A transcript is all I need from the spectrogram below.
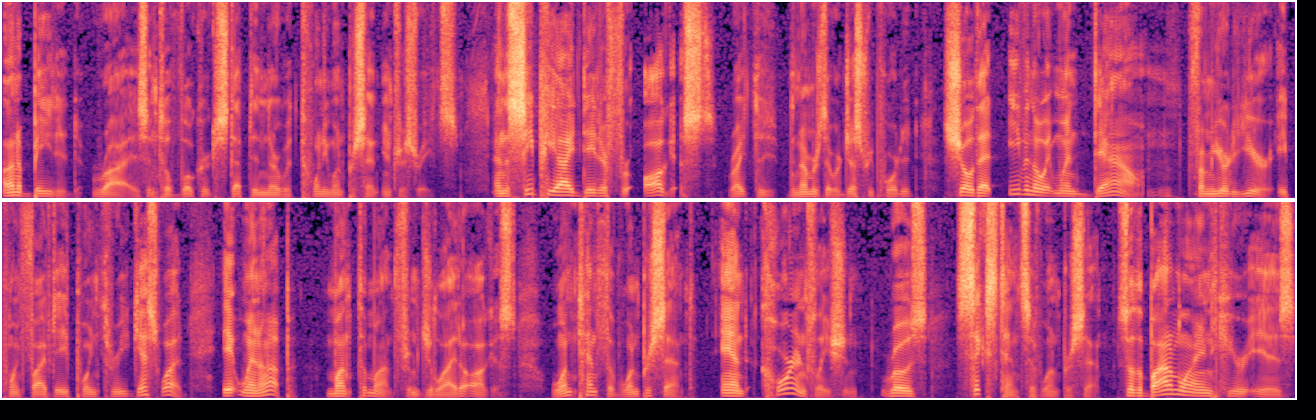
unabated rise until Volcker stepped in there with 21% interest rates. And the CPI data for August, right, the, the numbers that were just reported, show that even though it went down from year to year, 8.5 to 8.3, guess what? It went up month to month from July to August, one tenth of 1%. And core inflation rose six tenths of 1%. So the bottom line here is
